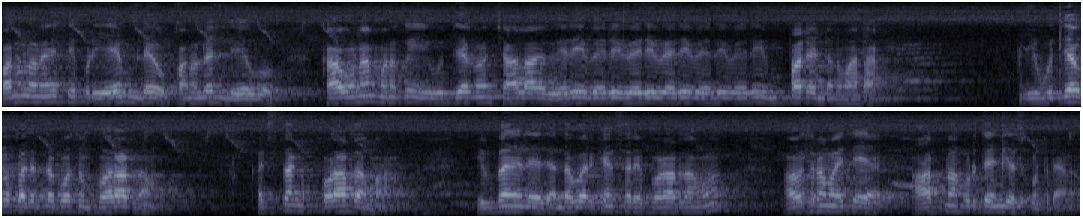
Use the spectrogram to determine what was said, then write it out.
పనులు అనేసి ఇప్పుడు ఏం లేవు. పనులే లేవు. కావున మనకు ఈ ఉద్యోగం చాలా very very very very very very important అనమాట ఈ ఉద్యోగ భద్రత కోసం పోరాడదాం. ఖచ్చితంగా పోరాడదాం మనం. ఇబ్బంది లేదు. ఎంతవరకైనా సరే పోరాడదాము. అవసరమైతే ఆత్మహృతయం చేసుకుంటున్నాను.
